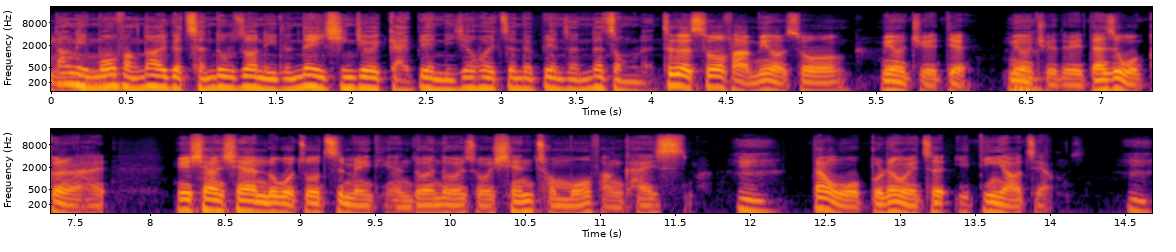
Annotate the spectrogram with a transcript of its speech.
当你模仿到一个程度之后，你的内心就会改变，你就会真的变成那种人。这个说法没有说没有绝对，没有绝对。但是我个人还，因为像现在如果做自媒体，很多人都会说先从模仿开始嘛。嗯。但我不认为这一定要这样子。嗯。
